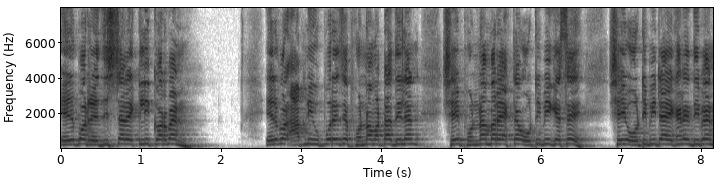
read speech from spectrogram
এরপর রেজিস্টারে ক্লিক করবেন। এরপর আপনি উপরে যে ফোন নাম্বারটা দিলেন, সেই ফোন নাম্বারে একটা ওটিপি গেছে, সেই ওটিপিটা এখানে দিবেন।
